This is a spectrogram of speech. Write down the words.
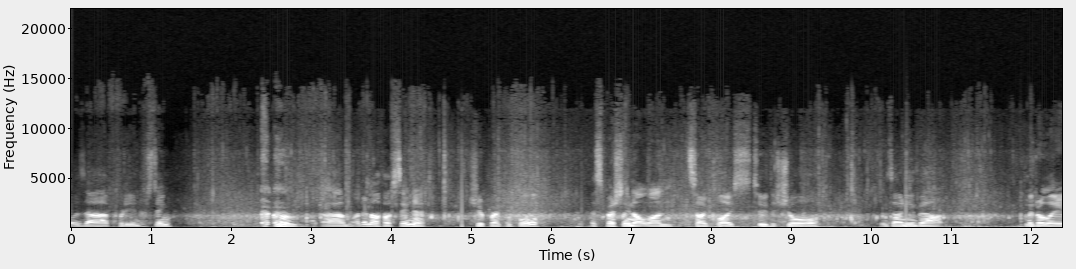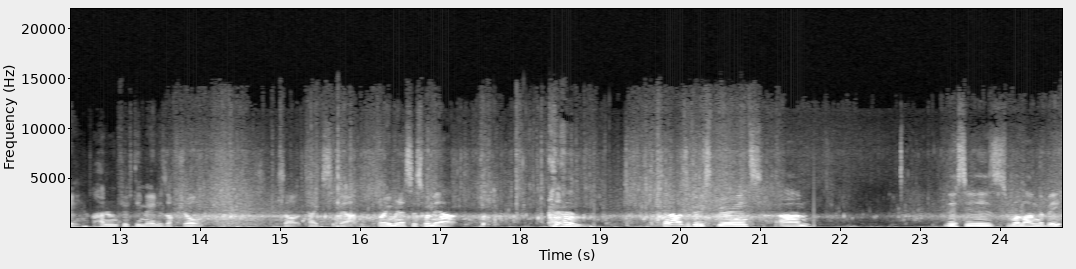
Was uh, pretty interesting. um, I don't know if I've seen a shipwreck before, especially not one so close to the shore. It was only about literally 150 meters offshore, so it takes about three minutes to swim out. so that was a good experience. Um, this is Willunga Beach,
